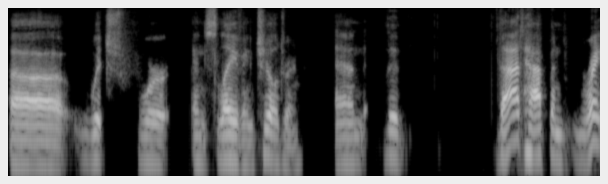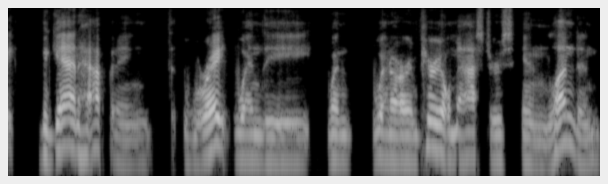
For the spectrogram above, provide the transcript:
uh, which were enslaving children and the, that happened right began happening right when the when when our imperial masters in London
